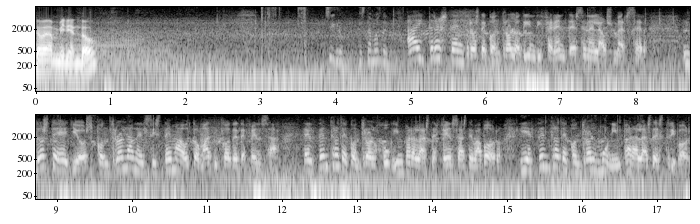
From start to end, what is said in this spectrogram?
Que vayan viniendo. Sigrun, estamos dentro. Hay tres centros de control Odin diferentes en el Ausmercer. Dos de ellos controlan el sistema automático de defensa, el centro de control Hugin para las defensas de babor y el centro de control Munin para las de estribor.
